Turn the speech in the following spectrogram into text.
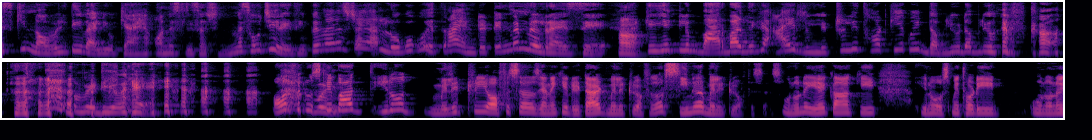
इसकी नॉवेल्टी वैल्यू क्या है ऑनेस्टली सचिन मैं। सोच ही रही थी फिर मैंने सोचा यार लोगों को इतना एंटरटेनमेंट मिल रहा है इससे हाँ। कि ये क्लिप बार बार देख रहे आई लिटरली थॉट कि ये कोई डब्ल्यू डब्ल्यू एफ़ का वीडियो है। और फिर उसके बाद यू नो मिलिट्री ऑफिसर्स यानी कि रिटायर्ड मिलिट्री ऑफिसर और सीनियर मिलिट्री ऑफिसर्स उन्होंने ये कहा कि यू नो उसमें थोड़ी उन्होंने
